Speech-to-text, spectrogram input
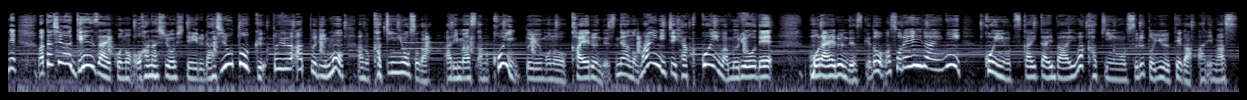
で、私が現在このお話をしているラジオトークというアプリも、あの、課金要素があります。あの、コインというものを買えるんですね。あの、毎日100コインは無料でもらえるんですけど、まあ、それ以外にコインを使いたい場合は課金をするという手があります。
